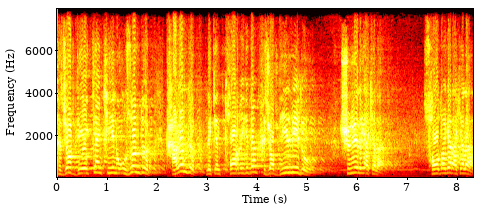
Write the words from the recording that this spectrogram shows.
Hijob deyotgan kiyimi uzundir, qalindir, lekin torligidan hijob deyilmaydi u. Tushunaylik akalar. Savdogar akalar,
